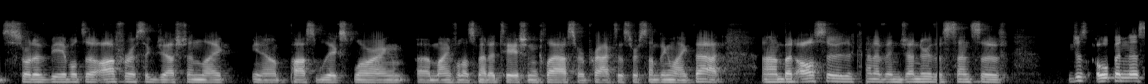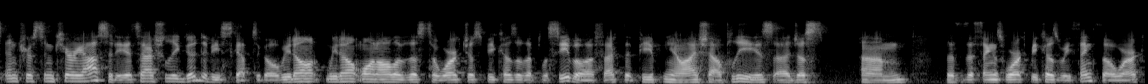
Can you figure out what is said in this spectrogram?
sort of be able to offer a suggestion like you know possibly exploring a mindfulness meditation class or practice or something like that um, but also to kind of engender the sense of just openness, interest, and curiosity. It's actually good to be skeptical. We don't we don't want all of this to work just because of the placebo effect that people, you know, I shall please. Uh, just um, the the things work because we think they'll work.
